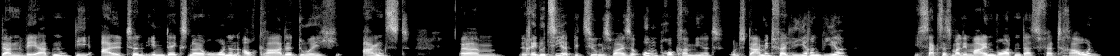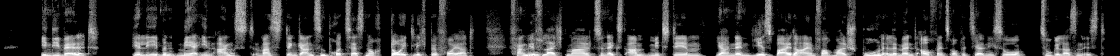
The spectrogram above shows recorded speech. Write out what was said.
dann werden die alten Indexneuronen auch gerade durch Angst ähm, reduziert beziehungsweise umprogrammiert. Und damit verlieren wir ich sage es mal in meinen Worten, das Vertrauen in die Welt. Wir leben mehr in Angst, was den ganzen Prozess noch deutlich befeuert. Fangen mhm. wir vielleicht mal zunächst an mit dem, ja, nennen wir es beide einfach mal Spurenelement, auch wenn es offiziell nicht so zugelassen ist.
